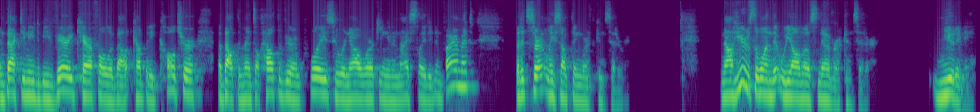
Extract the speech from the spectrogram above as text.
In fact, you need to be very careful about company culture, about the mental health of your employees who are now working in an isolated environment, but it's certainly something worth considering. Now, here's the one that we almost never consider, mutiny.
